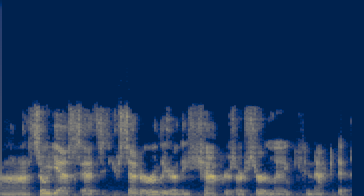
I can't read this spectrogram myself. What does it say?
Uh, so yes, as you said earlier, these chapters are certainly connected.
